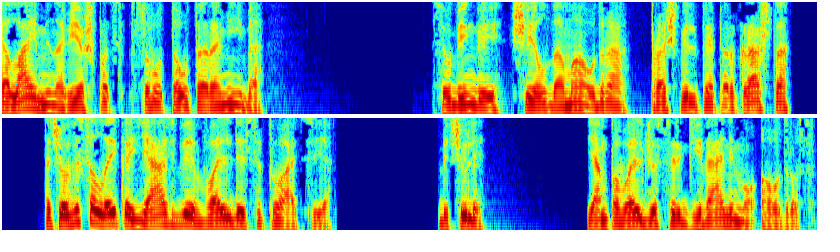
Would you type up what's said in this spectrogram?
te laimina viešpats savo tautą ramybę. Siaubingai šėldama audra prašvilpė per kraštą, tačiau visą laiką Jahvi valdė situaciją. Bičiuli, jam pavaldžios ir gyvenimo audros.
